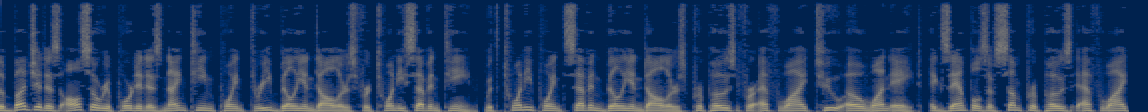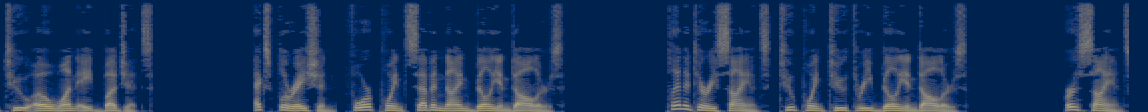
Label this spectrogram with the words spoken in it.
The budget is also reported as $19.3 billion for 2017, with $20.7 billion proposed for FY 2018. Examples of some proposed FY 2018 budgets. Exploration, $4.79 billion Planetary Science, $2.23 billion Earth Science,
